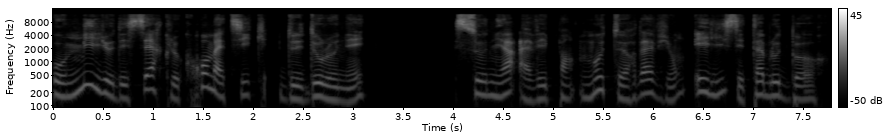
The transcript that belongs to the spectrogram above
au milieu des cercles chromatiques de Delaunay. Sonia avait peint moteurs d'avion, hélices et tableaux de bord.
